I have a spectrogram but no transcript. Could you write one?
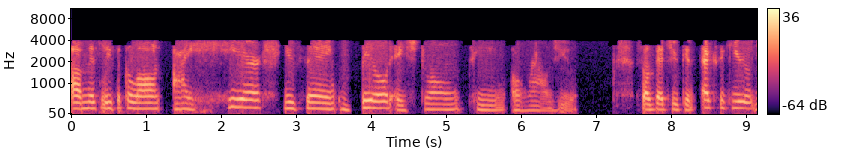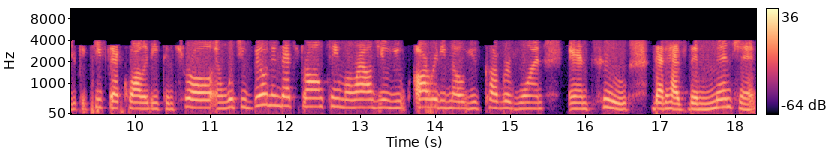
uh, Ms. Lisa Colon, I hear you saying build a strong team around you so that you can execute, you can keep that quality control. And with you building that strong team around you, you already know you've covered one and two that has been mentioned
